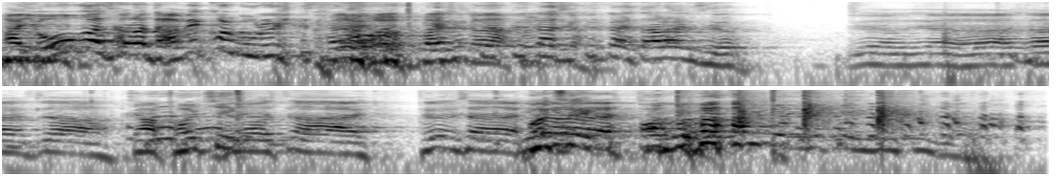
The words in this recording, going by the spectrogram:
아 영어 가서라 남의 걸 모르겠어. 그러니까 끝까지, 끝까지 따라해 주세요. 자 벌칙. 벌칙. 어, 뭐 이렇게 읽으시면 돼요.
